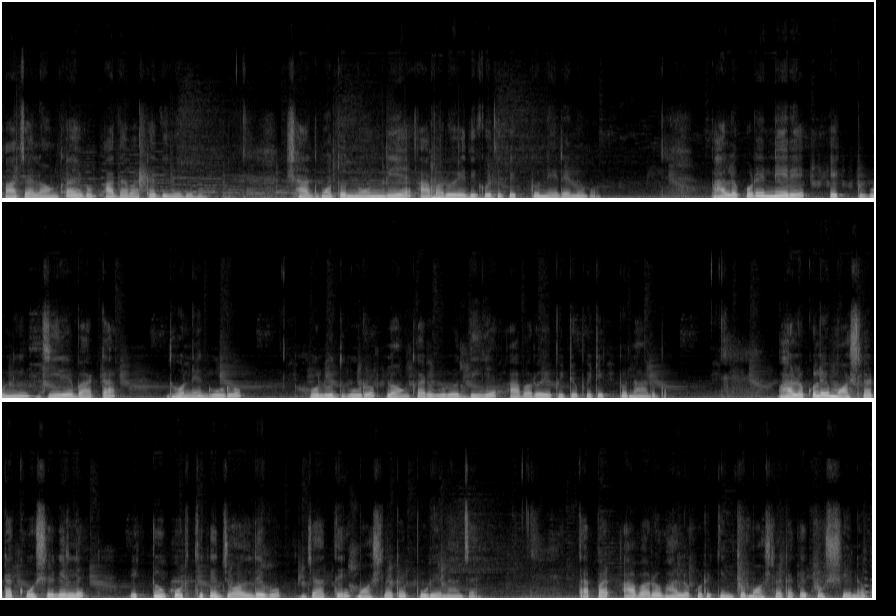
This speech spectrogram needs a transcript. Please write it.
কাঁচা লঙ্কা এবং আদা বাটা দিয়ে দেব। স্বাদ মতো নুন দিয়ে আবারও এদিক ওদিক একটু নেড়ে নেব। ভালো করে নেড়ে একটুকুনি জিরে বাটা, ধনে গুঁড়ো, হলুদ গুঁড়ো, লঙ্কার গুঁড়ো দিয়ে আবারও এপিটোপিট একটু নাড়ব। ভালো করে মশলাটা কষে গেলে একটু উপর থেকে জল দেব যাতে মশলাটা পুড়ে না যায়। তারপর আবারও ভালো করে কিন্তু মশলাটাকে কষিয়ে নেব।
